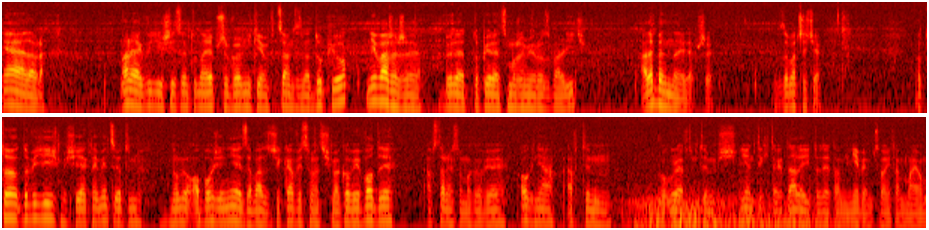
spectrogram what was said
Nie, dobra. No Ale jak widzisz, jestem tu najlepszym wojownikiem w całym tym zadupiu. Nieważne, że byle topielec może mnie rozwalić, ale będę najlepszy. Zobaczycie. No to dowiedzieliśmy się jak najwięcej o tym nowym obozie. Nie jest za bardzo ciekawy, są jacyś magowie wody, a w starym są magowie ognia, a w tym w ogóle w tym tym śniętych i tak dalej, to ja tam nie wiem co oni tam mają.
